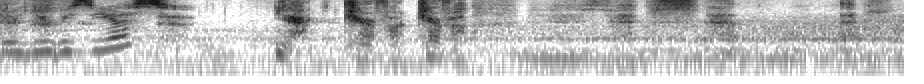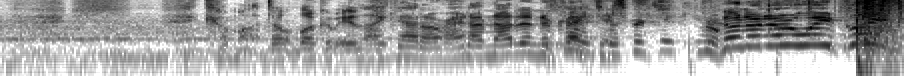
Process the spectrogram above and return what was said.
You're UBCS? Yeah, careful, careful. Come on, don't look at me like that, all right? I'm not unaffected. let's No, no, no, no, wait, please!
